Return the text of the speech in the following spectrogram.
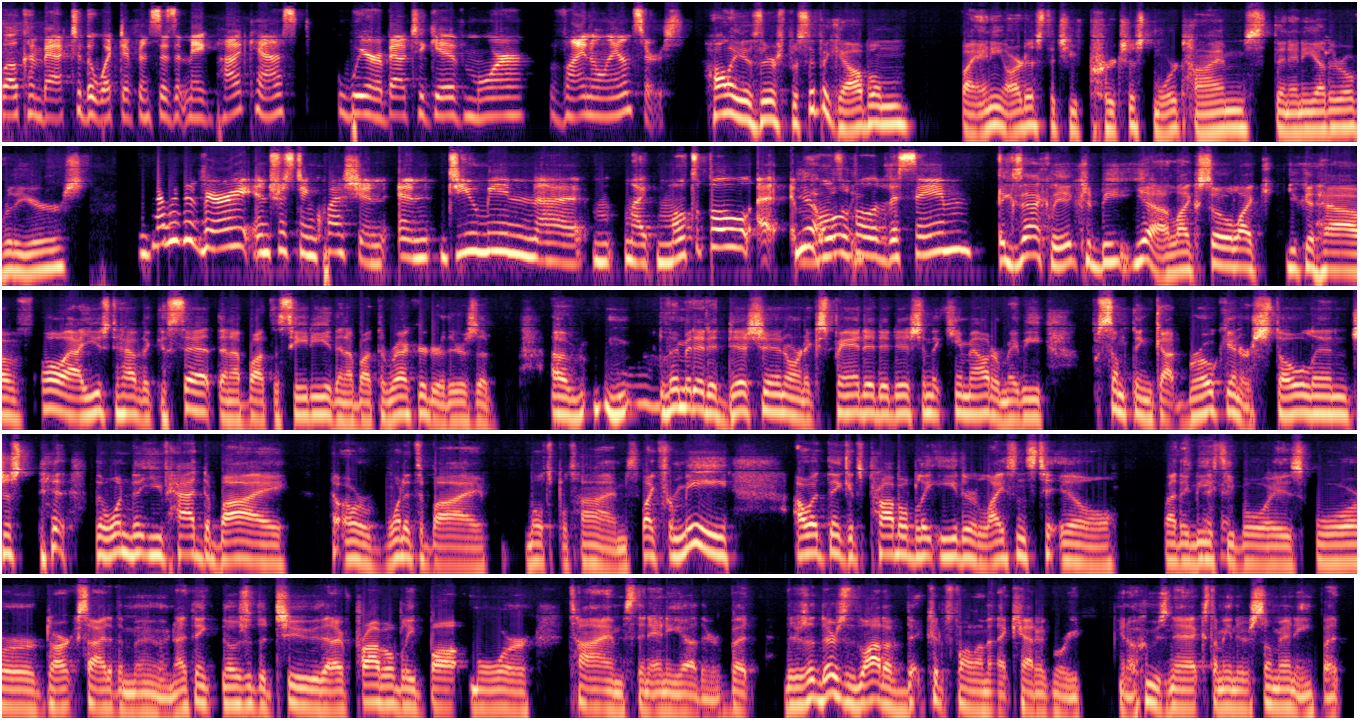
Welcome back to the What Difference Does It Make podcast. We're about to give more vinyl answers. Holly, is there a specific album by any artist that you've purchased more times than any other over the years? That was a very interesting question. And do you mean uh, m- like multiple, uh, Yeah, well, multiple of the same? Exactly. It could be, yeah, like so like you could have, oh, I used to have the cassette, then I bought the CD, then I bought the record, or there's a, a limited edition or an expanded edition that came out, or maybe something got broken or stolen. Just the one that you've had to buy or wanted to buy multiple times. Like for me, I would think it's probably either Licensed to Ill by the Beastie Boys or Dark Side of the Moon. I think those are the two that I've probably bought more times than any other. But there's a, there's a lot of that could fall in that category. You know, who's next? I mean, there's so many, but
